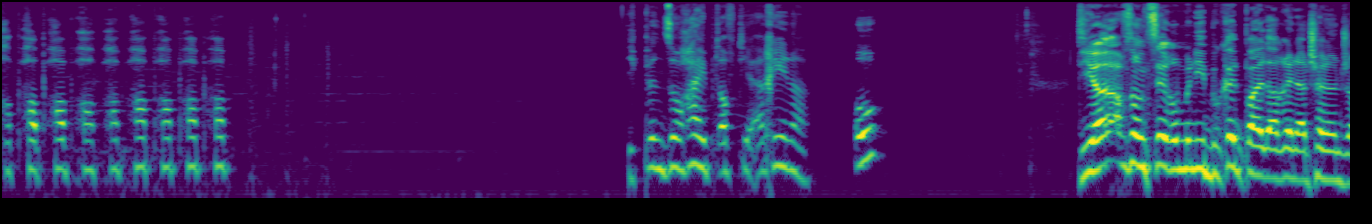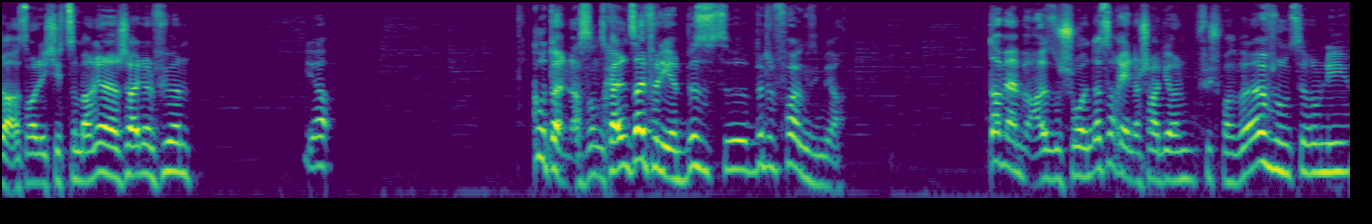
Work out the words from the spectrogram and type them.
Hopp, hopp, hopp, hopp, hopp, hopp, hopp, hopp. Ich bin so hyped auf die Arena. Oh. Die Eröffnungszeremonie beginnt bald, Arena Challenger. Soll ich dich zum Arena-Stadion führen? Ja. Gut, dann lass uns keine Zeit verlieren. Bis, äh, bitte folgen Sie mir. Da wären wir also schon. Das Arena-Stadion. Viel Spaß bei der Eröffnungszeremonie.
